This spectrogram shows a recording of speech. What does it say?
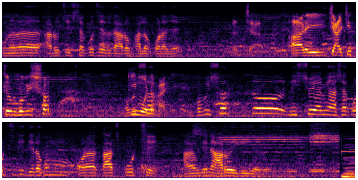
ওনারা আরও চেষ্টা করছে যাতে আরও ভালো করা যায়। আচ্ছা। আর এই চালচিত্র ভবিষ্যৎ কি মনে হয়? ভবিষ্যৎ তো নিশ্চয়ই আমি আশা করছি যে যেরকম ওরা কাজ করছে আগামী দিনে আরও এগিয়ে যাবে। Thank you.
